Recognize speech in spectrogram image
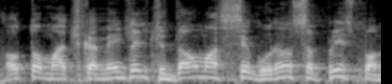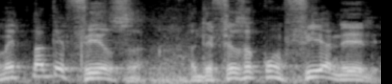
automaticamente ele te dá uma segurança, principalmente na defesa. A defesa confia nele.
